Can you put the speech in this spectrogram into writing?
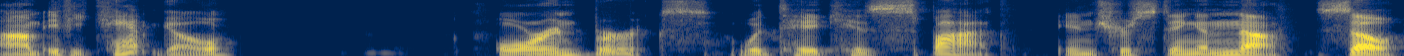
Um, if he can't go, Oren Burks would take his spot interesting enough. So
